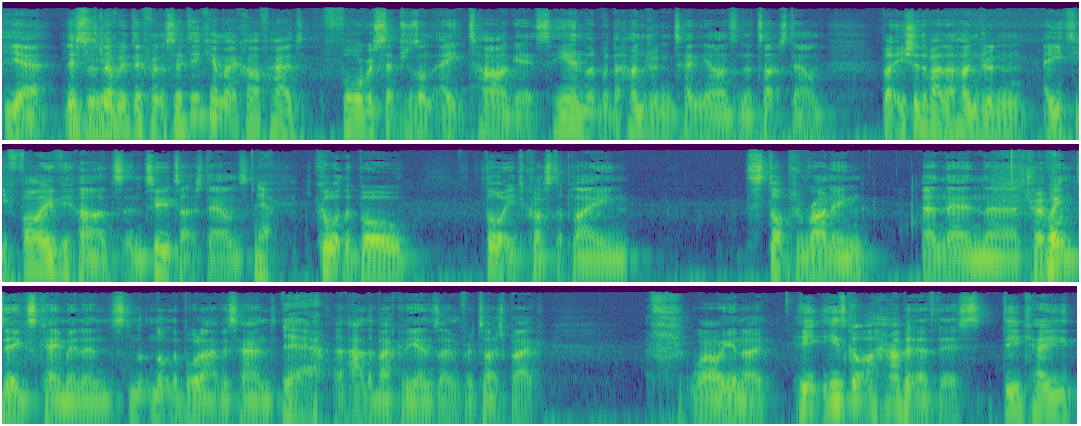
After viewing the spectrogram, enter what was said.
Yeah, this is a little bit different. So DK Metcalf had four receptions on eight targets. He ended up with 110 yards and a touchdown, but he should have had 185 yards and two touchdowns. Yeah. He caught the ball, thought he'd crossed the plane, stopped running, and then uh, Trevon Wait. Diggs came in and knocked the ball out of his hand Yeah, uh, at the back of the end zone for a touchback. Well, you know, he, he's got a habit of this. DK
